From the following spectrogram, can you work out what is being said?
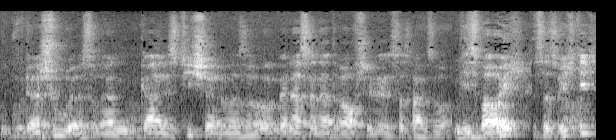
ein guter Schuh ist oder ein geiles T-Shirt oder so. Und wenn das dann da draufsteht, ist das halt so. Wie ist es bei euch? Ist das wichtig?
